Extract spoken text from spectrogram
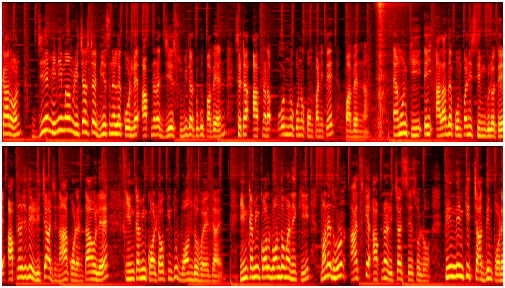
কারণ যে মিনিমাম রিচার্জটা বিএসএনএলে করলে আপনারা যে সুবিধাটুকু পাবেন, সেটা আপনারা অন্য কোনো কোম্পানিতে পাবেন না। এমনকি এই আলাদা কোম্পানির সিমগুলোতে আপনারা যদি রিচার্জ না করেন, তাহলে ইনকামিং কলটাও কিন্তু বন্ধ হয়ে যায়। ইনকামিং কল বন্ধ মানে কি? মানে ধরুন আজকে আপনার রিচার্জ শেষ হলো, তিন দিন কি চার দিন পরে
